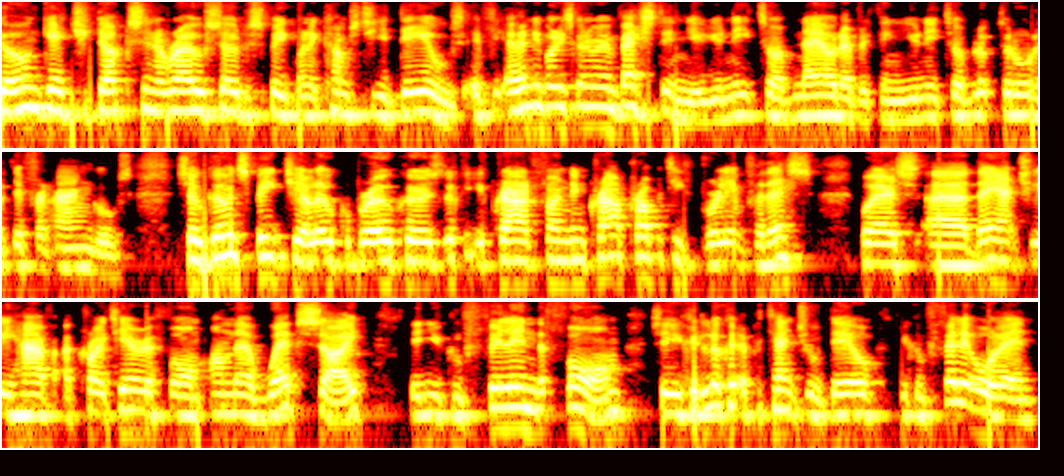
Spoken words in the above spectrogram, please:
go and get your ducks in a row, so to speak, when it comes to your deals. If anybody's going to invest in you, you need to have nailed everything. You need to have looked at all the different angles. So go and speak to your local brokers, look at your crowdfunding. Crowd Property is brilliant for this, whereas uh, they actually have a criteria form on their website that you can fill in the form. So you could look at a potential deal, you can fill it all in,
